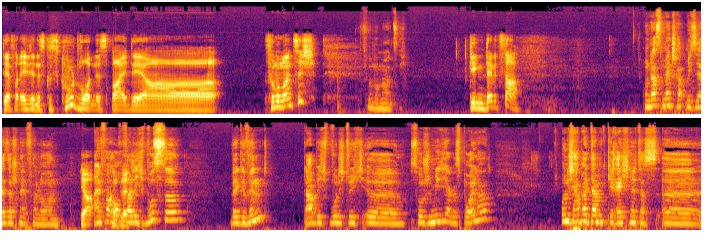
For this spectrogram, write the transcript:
der von Eddie Dennis gescrewt worden ist bei der 95 95. gegen David Starr. Und das Match hat mich sehr, sehr schnell verloren. Ja, Einfach komplett. auch, weil ich wusste, wer gewinnt. Da ich, wurde ich durch äh, Social Media gespoilert. Und ich habe halt damit gerechnet, dass äh,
